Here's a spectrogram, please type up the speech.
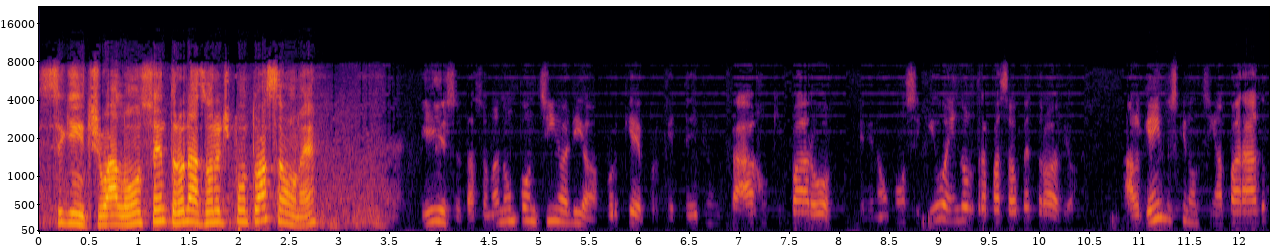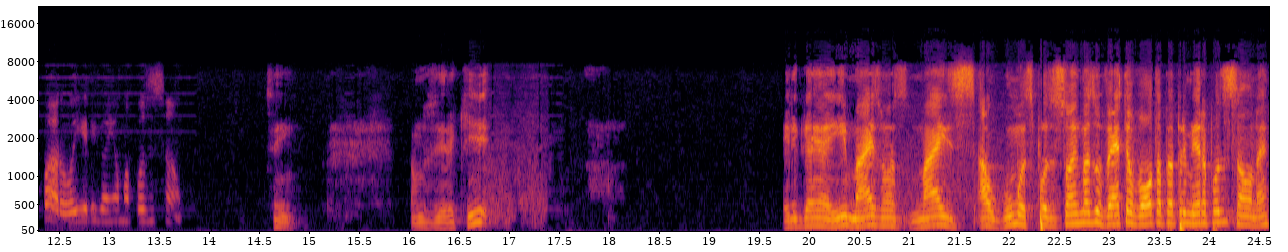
seguinte, o Alonso entrou na zona de pontuação, né? Isso, tá somando um pontinho ali, ó. Por quê? Porque teve um carro que parou. Ele não conseguiu ainda ultrapassar o Petróvio. Alguém dos que não tinha parado parou e ele ganhou uma posição. Sim. Vamos ver aqui. Ele ganha aí mais, umas, mais algumas posições, mas o Vettel volta para a primeira posição, né?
